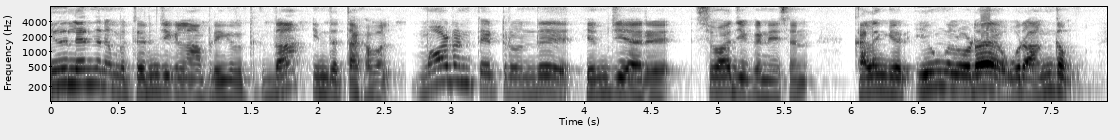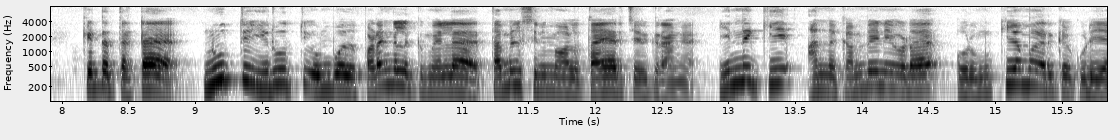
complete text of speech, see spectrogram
இதுலேருந்து நம்ம தெரிஞ்சுக்கலாம் அப்படிங்கிறதுக்கு தான் இந்த தகவல். மாடர்ன் தேட்டர் வந்து எம்ஜிஆர் சிவாஜி கணேசன் கலைஞர் இவங்களோட ஒரு அங்கம். கிட்டத்தட்ட நூற்றி இருபத்தி ஒம்பது படங்களுக்கு மேலே தமிழ் சினிமாவில் தயாரிச்சிருக்கிறாங்க. இன்றைக்கி அந்த கம்பெனியோட ஒரு முக்கியமாக இருக்கக்கூடிய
